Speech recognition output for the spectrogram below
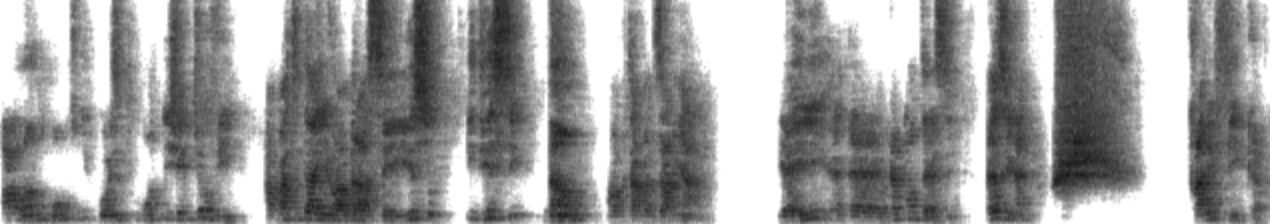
falando um monte de coisa para um monte de gente ouvir. A partir daí eu abracei isso e disse não ao que estava desalinhado. E aí, é, é, o que acontece? É assim, né? Clarifica.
